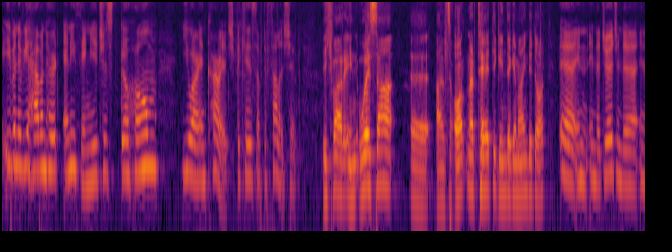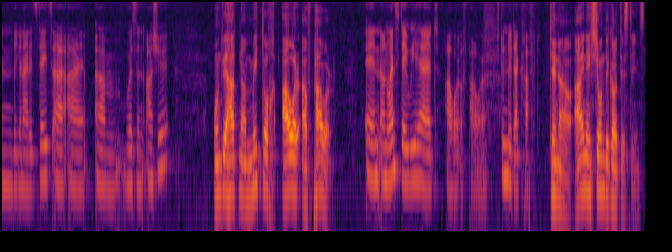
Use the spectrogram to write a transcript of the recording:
even if you haven't heard anything, you just go home, you are encouraged because of the fellowship. Ich war in USA äh, als Ordner tätig in der Gemeinde dort. Uh, in in the church in the in the United States, I, I um, was an usher, Und wir hatten am Mittwoch Hour of Power. And on Wednesday we had Hour of Power, Stunde der Kraft, Genau, eine Stunde Gottesdienst.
